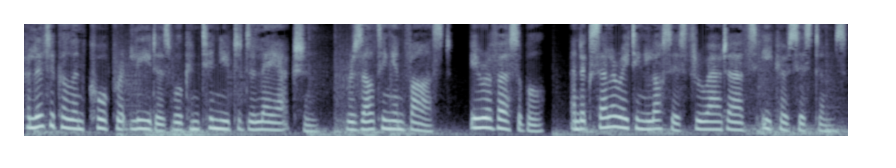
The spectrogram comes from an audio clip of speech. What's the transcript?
political and corporate leaders will continue to delay action, resulting in vast, irreversible, and accelerating losses throughout Earth's ecosystems.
